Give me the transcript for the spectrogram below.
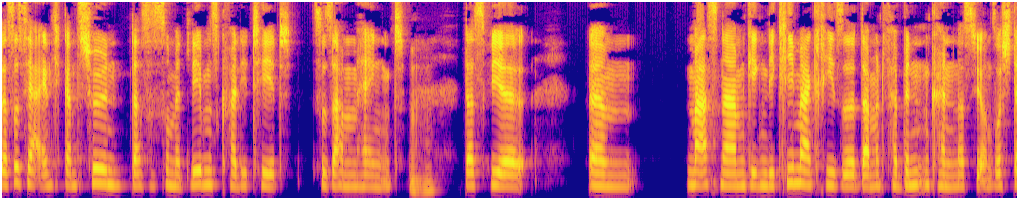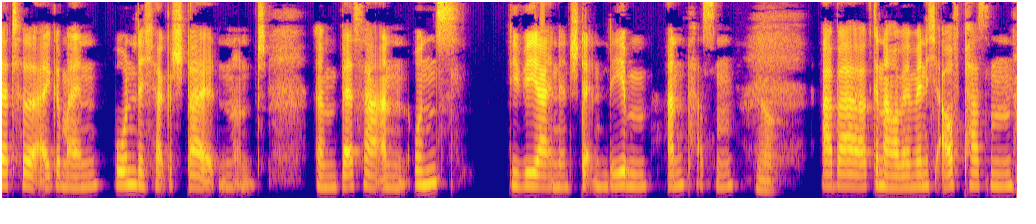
das ist ja eigentlich ganz schön, dass es so mit Lebensqualität zusammenhängt, mhm. dass wir ähm, Maßnahmen gegen die Klimakrise damit verbinden können, dass wir unsere Städte allgemein wohnlicher gestalten und ähm, besser an uns, die wir ja in den Städten leben, anpassen. Ja. Aber genau, wenn wir nicht aufpassen,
